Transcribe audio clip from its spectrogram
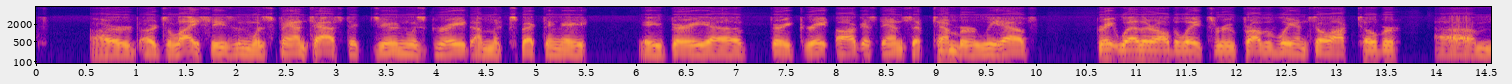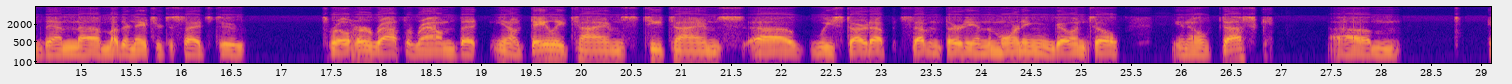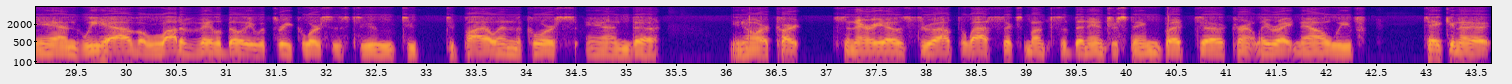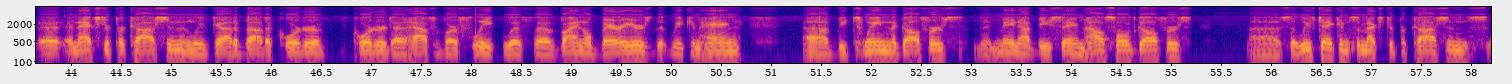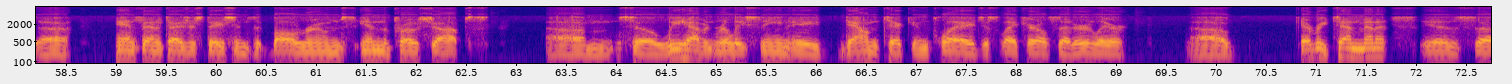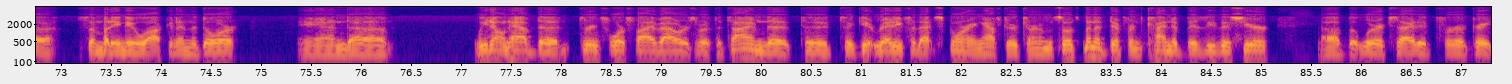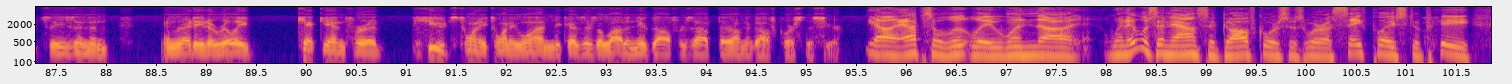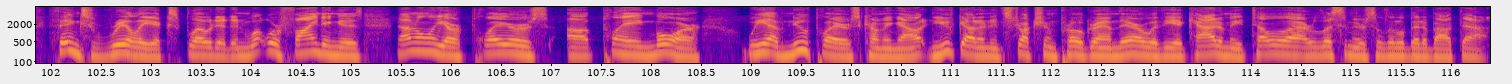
our our July season was fantastic. June was great. I'm expecting a a very uh, very great August and September. We have great weather all the way through probably until October. Um, then uh, Mother Nature decides to throw her wrath around. But you know, daily times, tee times, uh, we start up at 7:30 in the morning and go until you know dusk. Um, and we have a lot of availability with three courses to to to pile in the course and uh, you know our cart scenarios throughout the last six months have been interesting but uh, currently right now we've taken a, a, an extra precaution and we've got about a quarter of quarter to half of our fleet with uh, vinyl barriers that we can hang uh, between the golfers that may not be same household golfers. Uh, so we've taken some extra precautions, uh, hand sanitizer stations at ballrooms, in the pro shops. Um, so we haven't really seen a downtick in play, just like Harold said earlier. Uh, every 10 minutes is uh, somebody new walking in the door. And we don't have the three, four, five hours worth of time to, to, to get ready for that scoring after a tournament. So it's been a different kind of busy this year, uh, but we're excited for a great season and, and ready to really kick in for a huge 2021 because there's a lot of new golfers out there on the golf course this year. Yeah, absolutely. When uh, when it was announced that golf courses were a safe place to be, things really exploded. And what we're finding is not only are players uh, playing more, we have new players coming out, and you've got an instruction program there with the academy. Tell our listeners a little bit about that.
